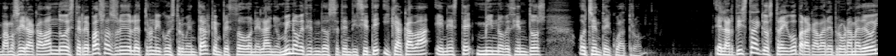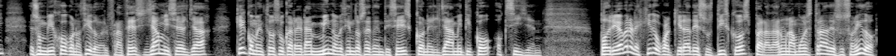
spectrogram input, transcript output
Vamos a ir acabando este repaso al sonido electrónico instrumental que empezó en el año 1977 y que acaba en este 1984. El artista que os traigo para acabar el programa de hoy es un viejo conocido, el francés Jean-Michel Jarre, que comenzó su carrera en 1976 con el ya mítico Oxygen. Podría haber elegido cualquiera de sus discos para dar una muestra de su sonido,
